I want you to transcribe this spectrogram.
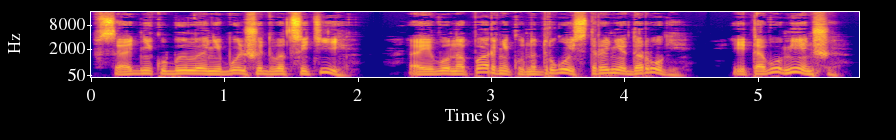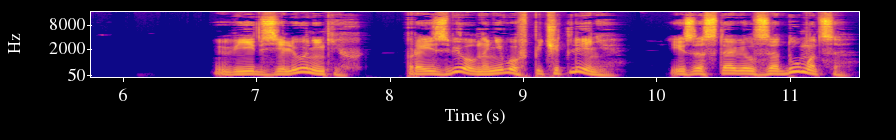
Всаднику было не больше двадцати, а его напарнику на другой стороне дороги и того меньше. Вид зелененьких, произвел на него впечатление и заставил задуматься,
